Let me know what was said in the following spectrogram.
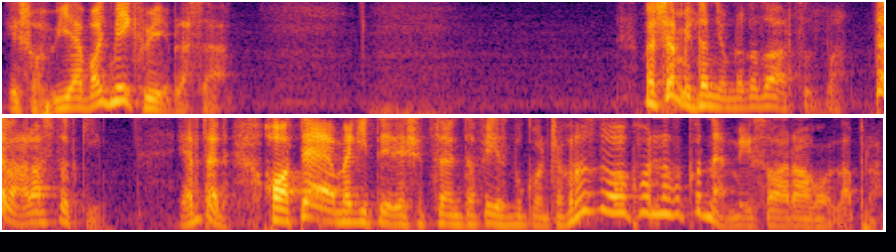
És ha hülye vagy, még hülyébb leszel. Mert semmit nem nyomnak az arcodba. Te választod ki. Érted? Ha a te megítélésed szerint a Facebookon csak rossz dolgok vannak, akkor nem mész arra a honlapra.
